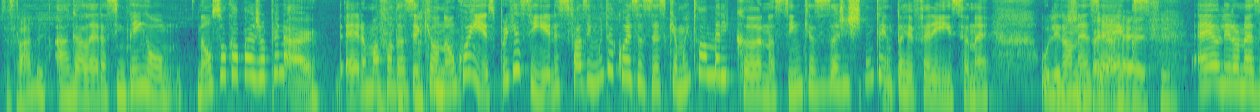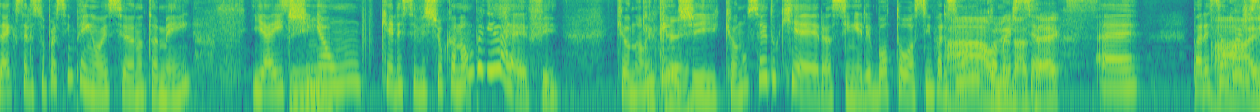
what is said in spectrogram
Você sabe? A galera se empenhou. Não sou capaz de opinar. Era uma fantasia que eu não conheço. Porque assim, eles fazem muita coisa, às vezes, que é muito americana, assim, que às vezes a gente não tem muita referência, né? O Little A X. É, o Little Nas X, ele super se empenhou esse ano também. E aí Sim. tinha um que ele se vestiu que eu não peguei a ref. Que eu não Que que é? entendi, que eu não sei do que era, assim. Ele botou assim, parecia ah, um o Lil comercial. Nas X? É. Parecia um coisa de eu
